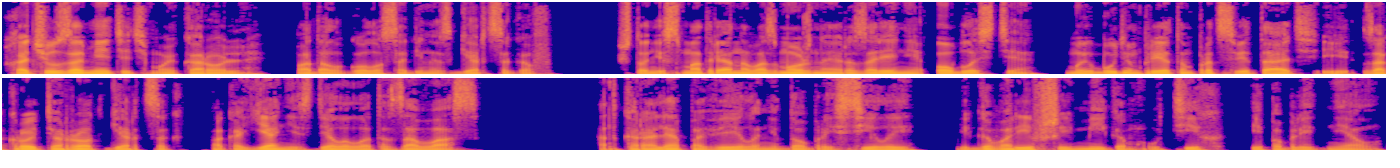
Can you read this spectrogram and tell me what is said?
«Хочу заметить, мой король», — подал голос один из герцогов, «что, несмотря на возможное разорение области, мы будем при этом процветать, и закройте рот, герцог, пока я не сделал это за вас». От короля повеяло недоброй силой, и говоривший мигом утих и побледнел.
